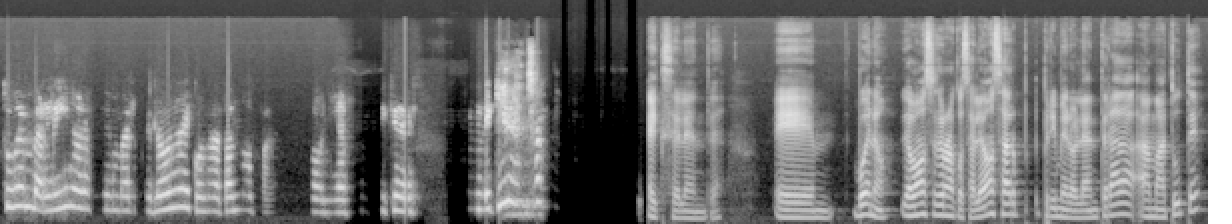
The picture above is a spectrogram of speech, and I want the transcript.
Estuve en Berlín, ahora estoy en Barcelona y contratando para Sonia. Así que me quieren Excelente. Eh, bueno, le vamos a hacer una cosa. Le vamos a dar primero la entrada a Matute,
